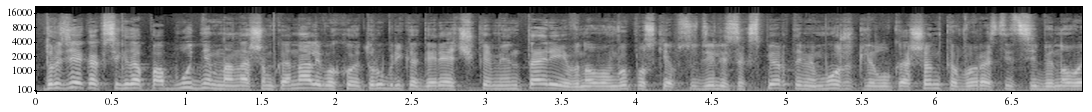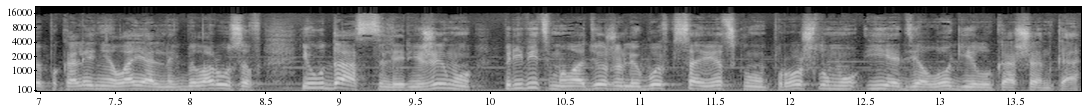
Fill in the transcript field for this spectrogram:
Друзья, как всегда по будням на нашем канале выходит рубрика «Горячие комментарии». В новом выпуске обсудили с экспертами, может ли Лукашенко вырастить себе новое поколение лояльных белорусов и удастся ли режиму привить молодежи любовь к советскому прошлому и идеологии Лукашенко.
